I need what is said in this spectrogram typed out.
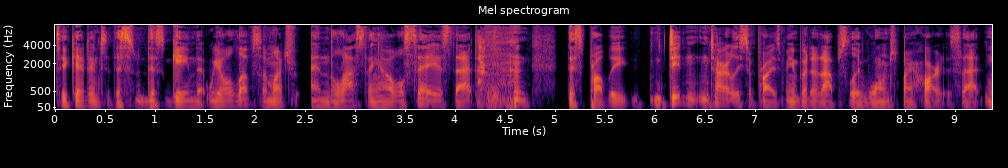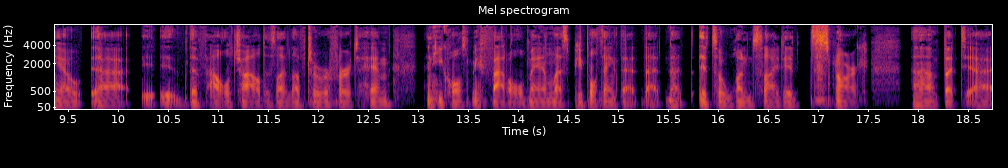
to get into this this game that we all love so much. And the last thing I will say is that this probably didn't entirely surprise me, but it absolutely warms my heart. Is that you know uh, the foul child, as I love to refer to him, and he calls me fat old man, lest people think that that that it's a one sided snark. Uh, but uh,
